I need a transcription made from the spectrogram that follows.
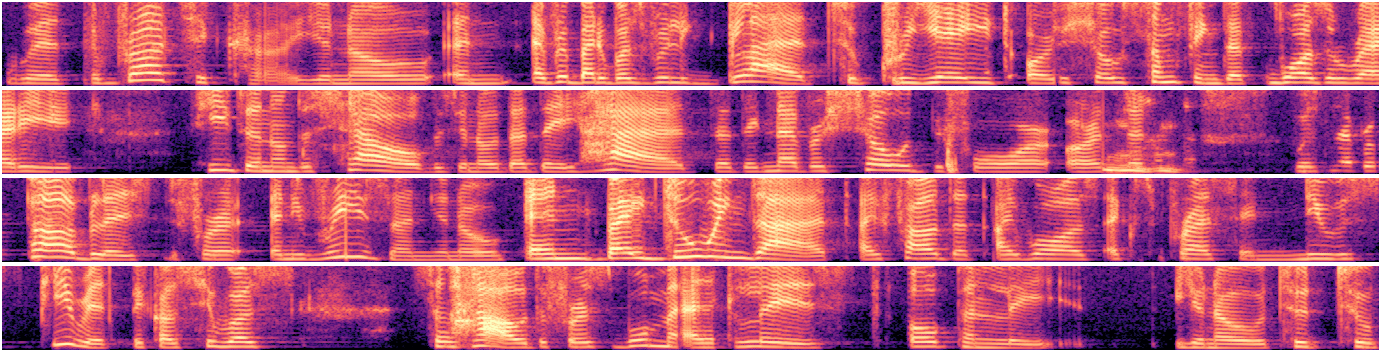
with erotica, you know, and everybody was really glad to create or to show something that was already hidden on the shelves, you know, that they had, that they never showed before or mm-hmm. that was never published for any reason, you know. And by doing that, I felt that I was expressing new spirit because she was somehow the first woman, at least openly, you know, to to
